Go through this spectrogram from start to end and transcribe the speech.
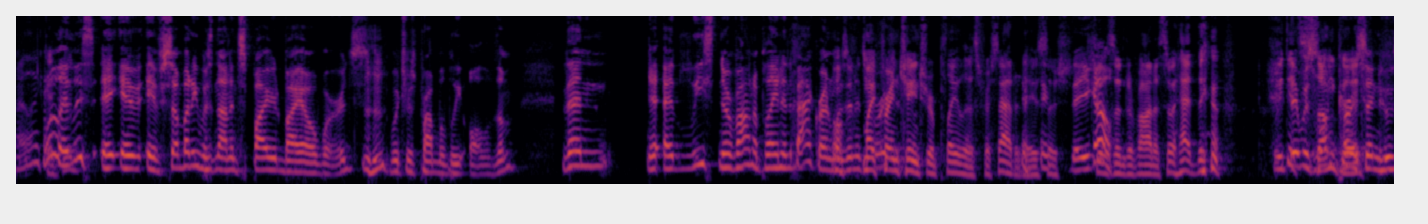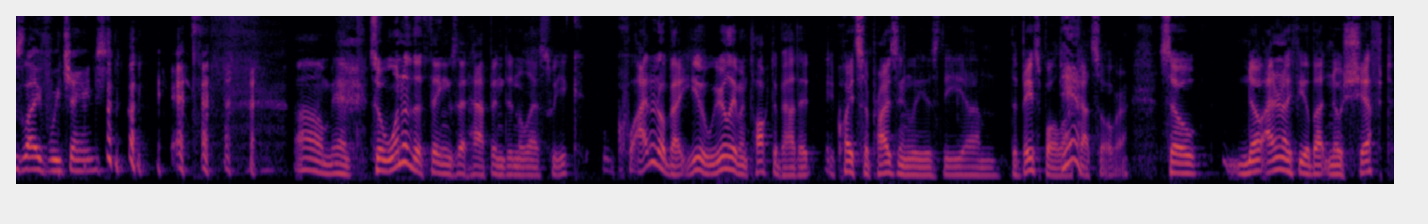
I like Well, at least if, if somebody was not inspired by our words, Mm-hmm. which was probably all of them, then at least Nirvana playing in the background was an my friend changed her playlist for Saturday, so she, There you go. was in Nirvana. So it had we did There was some one good. person whose life we changed. Oh man! So one of the things that happened in the last week, I don't know about you. We really haven't talked about it. It quite surprisingly, is the um, the baseball Yeah. lockout's over. So no, I don't know how you feel about no shift.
